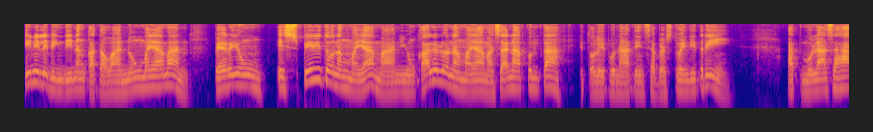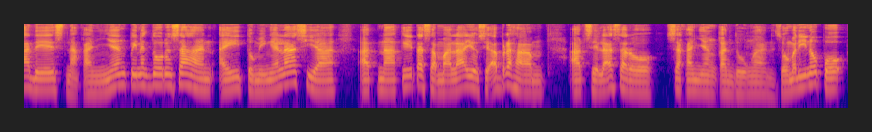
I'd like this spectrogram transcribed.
inilibing din ang katawan ng mayaman. Pero yung espiritu ng mayaman, yung kaluluwa ng mayaman, saan napunta? Ituloy po natin sa verse 23. At mula sa Hades na kanyang pinagdurusahan ay tumingala siya at nakita sa malayo si Abraham at si Lazaro sa kanyang kandungan. So malinaw po,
